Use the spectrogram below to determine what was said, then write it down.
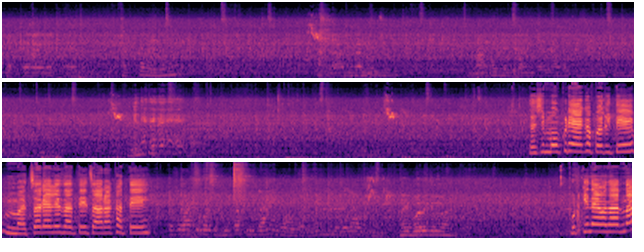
फटका लागला ना? तशी मोकळी आहे का परी ते? चरायला जाते चारा खाते. फुटकी नाही होणार ना.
